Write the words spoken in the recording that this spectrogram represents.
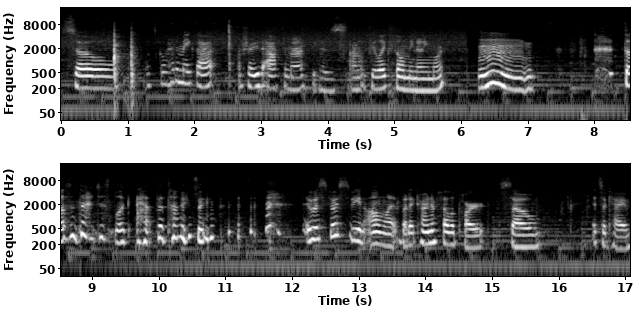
So let's go ahead and make that. I'll show you the aftermath because I don't feel like filming anymore. Mmm, doesn't that just look appetizing? it was supposed to be an omelet, but it kind of fell apart, so it's okay.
